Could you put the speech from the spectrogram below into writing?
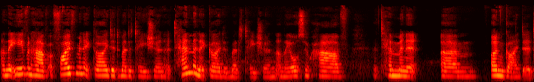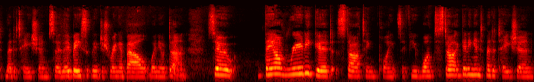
and they even have a five minute guided meditation a 10 minute guided meditation and they also have a 10 minute um, unguided meditation. So they basically just ring a bell when you're done. So they are really good starting points if you want to start getting into meditation.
